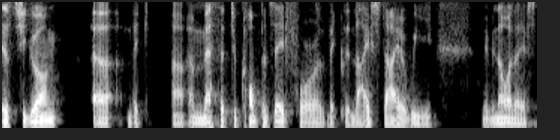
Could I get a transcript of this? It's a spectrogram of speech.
Is qigong uh, like uh, a method to compensate for like the lifestyle we maybe nowadays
